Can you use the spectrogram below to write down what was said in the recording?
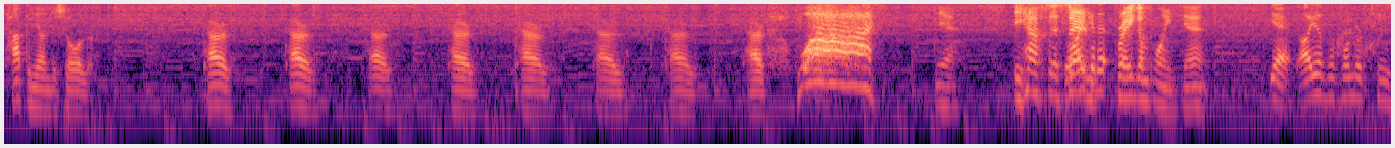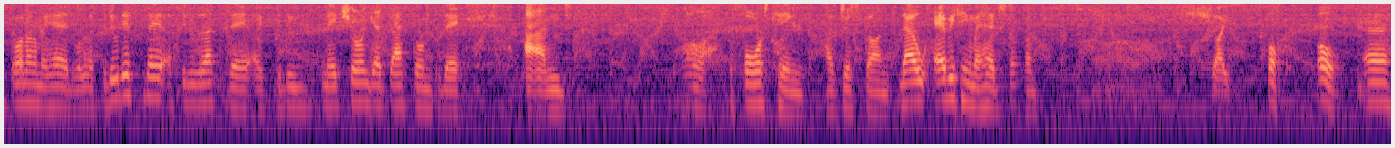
tapping you on the shoulder. Carol, Carol, Carol, Carol, Carol, Carol, Carol, Carol. What? Yeah. You have a So certain could- breaking point. Yeah. yeah, I have a hundred things going on in my head. Well, I have to do this today. I have to do that today. I have to do make sure and get that done today. And oh, the fourth thing has just gone. Now everything in my head's done. Right, fuck. Oh, uh,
